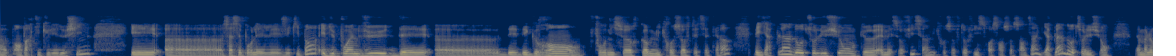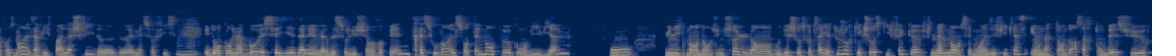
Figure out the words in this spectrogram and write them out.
Euh, en particulier de Chine. Et euh, ça, c'est pour les, équipements. Et du point de vue des, euh, des, grands fournisseurs comme Microsoft, etc., mais il y a plein d'autres solutions que MS Office, hein, Microsoft Office 365. Il y a plein d'autres solutions. Mais malheureusement, elles n'arrivent pas à la cheville de, de MS Office. Mhm. Et donc, on a beau essayer d'aller vers des solutions européennes, très souvent, elles sont tellement peu conviviales ou uniquement dans une seule langue ou des choses comme ça. Il y a toujours quelque chose qui fait que finalement c'est moins efficace et on a tendance à retomber sur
